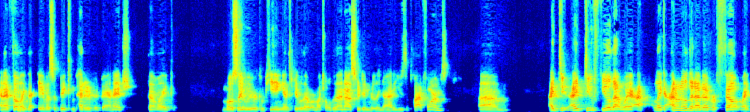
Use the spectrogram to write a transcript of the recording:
and I felt like that gave us a big competitive advantage. That like mostly we were competing against people that were much older than us who didn't really know how to use the platforms. Um, I do I do feel that way. I like I don't know that I've ever felt like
